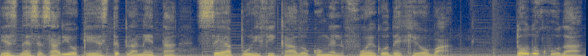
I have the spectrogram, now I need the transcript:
es necesario que este planeta sea purificado con el fuego de Jehová. Todo Judá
